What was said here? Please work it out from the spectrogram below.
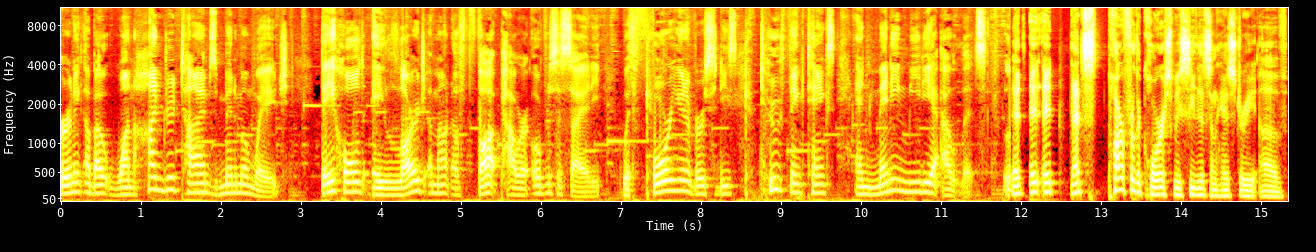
earning about 100 times minimum wage. They hold a large amount of thought power over society, with four universities, two think tanks, and many media outlets. it, it, it that's par for the course we see this in history of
